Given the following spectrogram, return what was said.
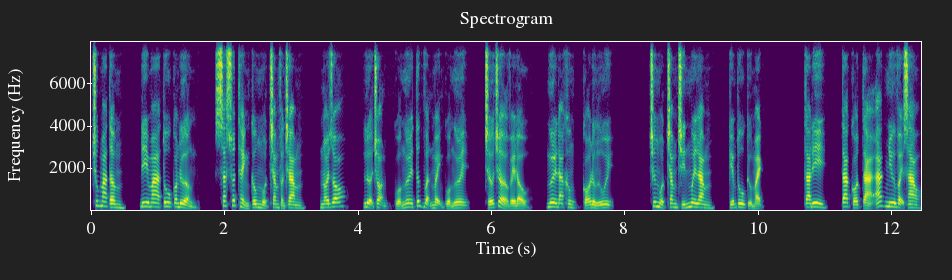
Trúc ma tâm, đi ma tu con đường, xác suất thành công 100%, nói rõ, lựa chọn của ngươi tức vận mệnh của ngươi, chớ trở về đầu, ngươi đã không có đường lui. Chương một trăm chín mươi lăm kiếm tu cửu mạch. Ta đi, ta có tà ác như vậy sao?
